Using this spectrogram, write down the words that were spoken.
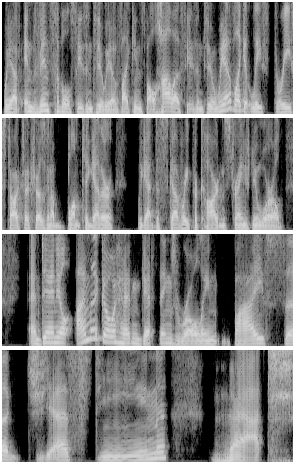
We have Invincible season two. We have Vikings Valhalla season two. And we have like at least three Star Trek shows going to blump together. We got Discovery, Picard, and Strange New World. And Daniel, I'm going to go ahead and get things rolling by suggesting that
